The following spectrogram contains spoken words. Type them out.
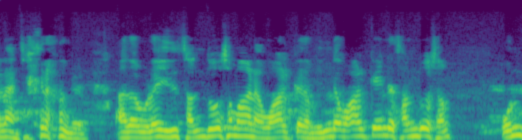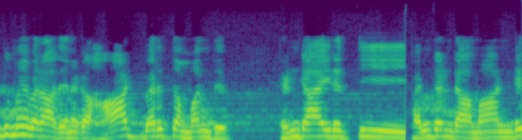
எல்லாம் செய்யறாங்க அதை விட இது சந்தோஷமான வாழ்க்கை. இந்த வாழ்க்கைன்ற சந்தோஷம் ஒன்றுமே வராது. எனக்கு ஹார்ட் வருத்தம் வந்து ரெண்டாயிரத்தி பன்னெண்டாம் ஆண்டு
